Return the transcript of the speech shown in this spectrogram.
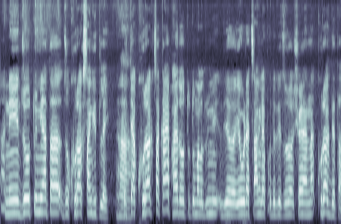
आणि जो तुम्ही आता जो खुराक सांगितलाय हा. तर त्या खुराकचा काय फायदा होतो तुम्हाला? तुम्ही जे एवढ्या चांगल्या पद्धतीचा जो शेळ्यांना खुराक देता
